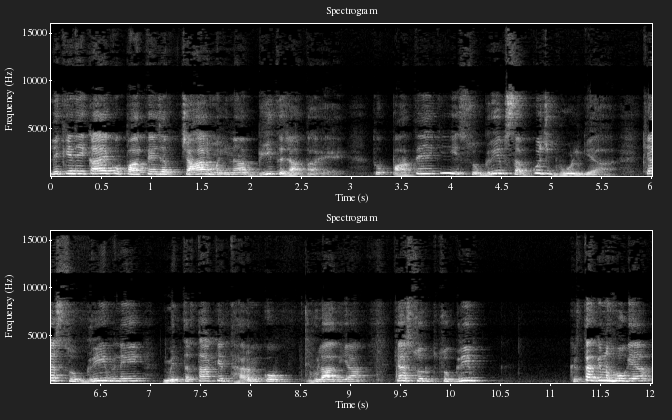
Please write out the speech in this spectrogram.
लेकिन एकाएक को पाते हैं जब चार महीना बीत जाता है तो पाते हैं कि सुग्रीव सब कुछ भूल गया। क्या सुग्रीव ने मित्रता के धर्म को भुला दिया? क्या सुग्रीव कृतज्ञ हो गया?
